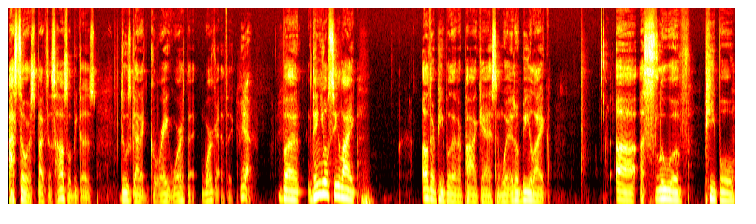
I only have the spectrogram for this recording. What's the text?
I still respect his hustle because dude's got a great work work ethic. yeah, But then you'll see like other people that are podcasting where it'll be like uh, a slew of people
